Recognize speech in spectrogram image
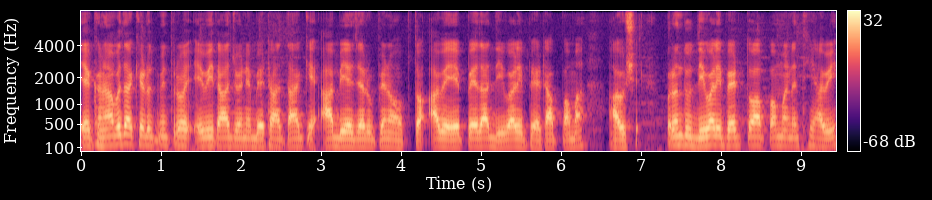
એ ઘણા બધા ખેડૂત મિત્રો એવી રાહ જોઈને બેઠા હતા કે આ બે હજાર રૂપિયાનો હપ્તો આવે એ પહેલાં દિવાળી ભેટ આપવામાં આવશે. પરંતુ દિવાળી ભેટ તો આપવામાં નથી આવી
